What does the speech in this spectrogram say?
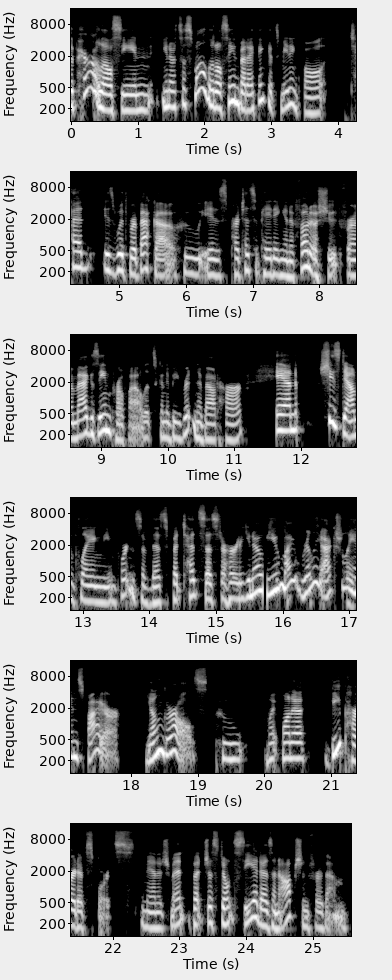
The parallel scene, you know, it's a small little scene, but I think it's meaningful. Ted is with Rebecca, who is participating in a photo shoot for a magazine profile that's going to be written about her. And she's downplaying the importance of this, but Ted says to her, You know, you might really actually inspire young girls who might want to be part of sports management, but just don't see it as an option for them.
